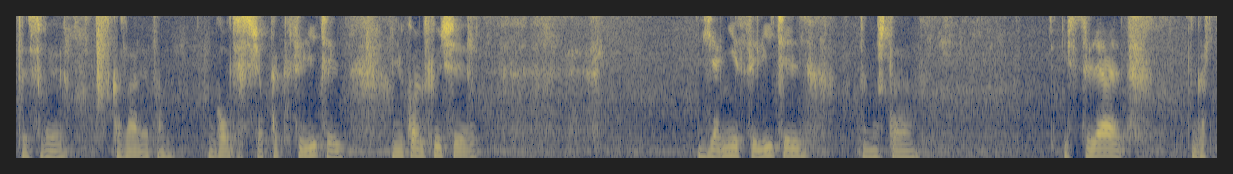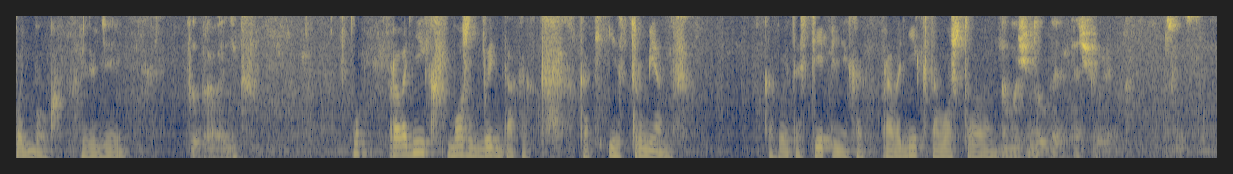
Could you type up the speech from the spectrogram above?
То есть вы сказали там, Голтис еще как целитель. Ни в коем случае я не целитель, потому что исцеляет Господь Бог людей. Вы проводник? Ну, проводник может быть, да, как, как инструмент в какой-то степени, как проводник того, что... Но вы очень долго оттачивали свой инструмент.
